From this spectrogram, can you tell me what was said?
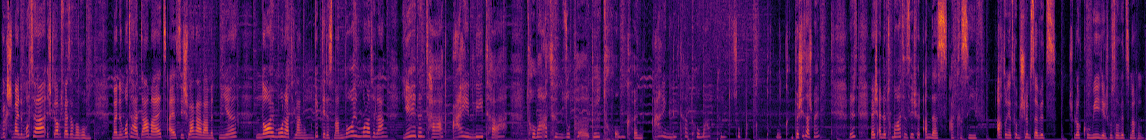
wirklich, meine Mutter, ich glaube, ich weiß auch warum. Meine Mutter hat damals, als sie schwanger war mit mir, neun Monate lang, gib dir das mal, neun Monate lang, jeden Tag ein Liter Tomatensuppe getrunken. Ein Liter Tomatensuppe getrunken. Verstehst du, was ich meine? Verstehst? Wenn ich eine Tomate sehe, ich werde anders aggressiv. Achtung, jetzt kommt ein schlimmster Witz. Ich bin doch Comedian, ich muss doch Witz machen.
